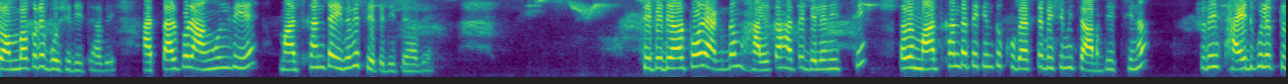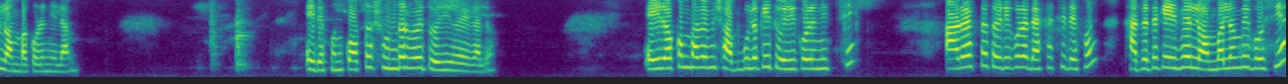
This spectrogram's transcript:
লম্বা করে বসে দিতে হবে। আর তারপর আঙুল দিয়ে মাঝখানটা এইভাবে চেপে দিতে হবে। চেপে দেওয়ার পর একদম হালকা হাতে বেলে নিচ্ছি। তবে মাঝখানটাতে কিন্তু খুব একটা বেশি আমি চাপ দিচ্ছি না। শুধু এই সাইডগুলো একটু লম্বা করে নিলাম। এই দেখুন, কত সুন্দরভাবে তৈরি হয়ে গেল। এই রকম ভাবে আমি সবগুলোকেই তৈরি করে নিচ্ছি। আরও একটা তৈরি করে দেখাচ্ছি, দেখুন। খাঁচাটাকে এইভাবে লম্বা লম্বি বসিয়ে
